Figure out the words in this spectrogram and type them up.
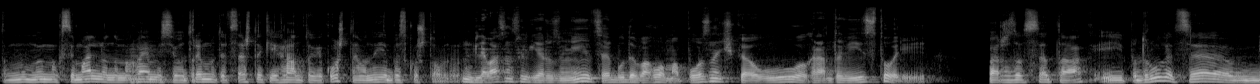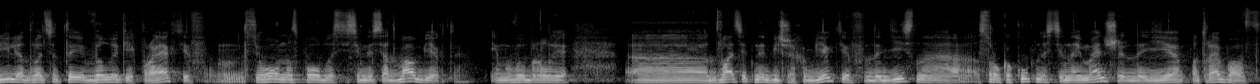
тому ми максимально намагаємося отримати все ж таки грантові кошти, а вони є безкоштовними. Для вас, наскільки я розумію, це буде вагома позначка у грантовій історії. Перш за все, так. І по-друге, це біля 20 великих проєктів. Всього у нас по області 72 об'єкти, і ми вибрали 20 найбільших об'єктів, де дійсно срок окупності найменший, де є потреба в,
